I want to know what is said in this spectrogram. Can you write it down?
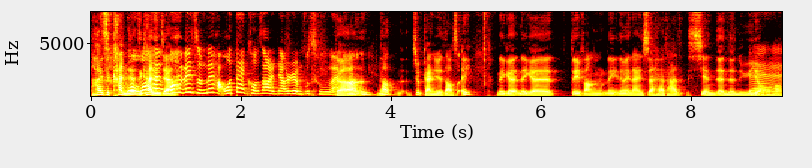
他一直看人家，一直看人家，我还没准备好，我戴口罩，人家认不出来。对啊，然后就感觉到说，哎，那个那个对方那那位男生还有他现任的女友哦，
